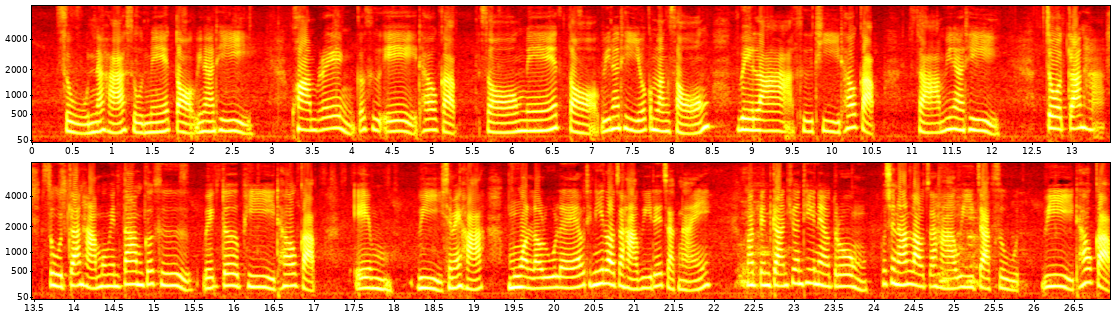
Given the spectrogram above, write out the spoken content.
0 นะคะ 0 เมตร ต่อวินาที ความเร่งก็คือ a เท่ากับ 2 เมตร ต่อวินาทียกกำลังสองเวลาคือ t เท่ากับ 3 วินาที โจทย์การหาสูตรการหาโมเมนตัมก็คือเวกเตอร์ p เท่ากับ m v ใช่ไหมคะ มวลเรารู้แล้ว ทีนี้เราจะหา v ได้จากไหน มันเป็นการเคลื่อนที่แนวตรง เพราะฉะนั้นเราจะหา v จากสูตร v เท่ากับ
